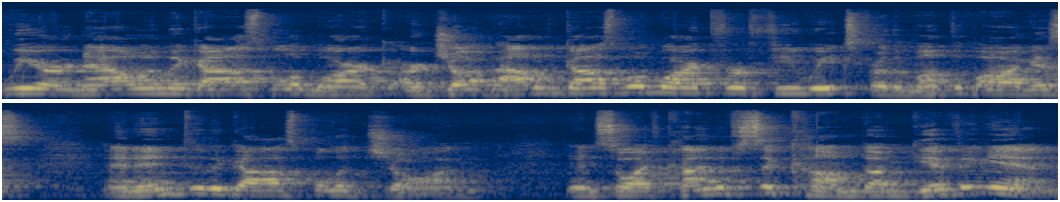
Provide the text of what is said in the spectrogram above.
We are now in the Gospel of Mark, or jump out of the Gospel of Mark for a few weeks for the month of August and into the Gospel of John. And so I've kind of succumbed, I'm giving in.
